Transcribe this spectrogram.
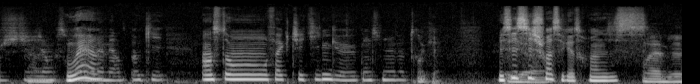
j'ai Ouais. l'impression Ouais, de hein. la merde. Ok. Instant fact-checking, euh, continuez votre truc. Ok. Mais si, Et, si, euh, je crois que c'est 90. Ouais mais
